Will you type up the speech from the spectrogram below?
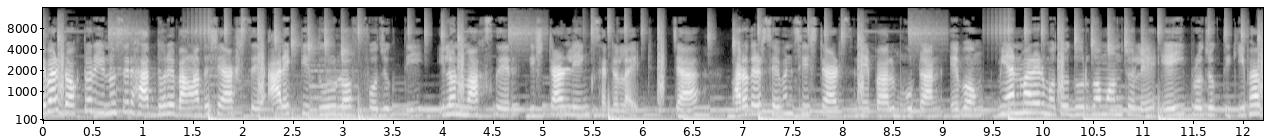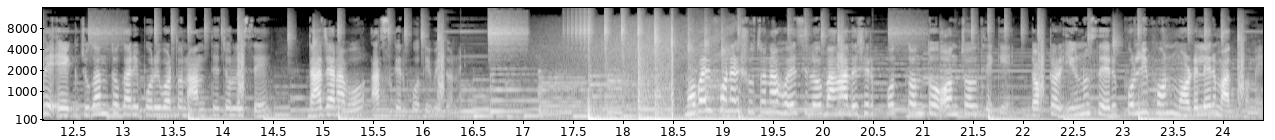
এবার ডক্টর ইউনুসের হাত ধরে বাংলাদেশে আসছে আরেকটি দুর্লভ প্রযুক্তি, ইলন মার্কসের স্টারলিংক স্যাটেলাইট যা ভারতের সেভেন সিস্টার্স নেপাল, ভুটান এবং মিয়ানমারের মতো দুর্গম অঞ্চলে এই প্রযুক্তি কীভাবে এক যুগান্তকারী পরিবর্তন আনতে চলেছে, তা জানাব আজকের প্রতিবেদনে। মোবাইল ফোনের সূচনা হয়েছিল বাংলাদেশের প্রত্যন্ত অঞ্চল থেকে, ডক্টর ইউনুসের পল্লীফোন মডেলের মাধ্যমে।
